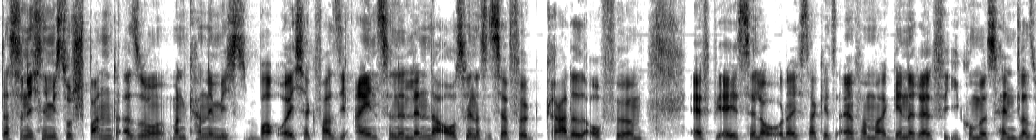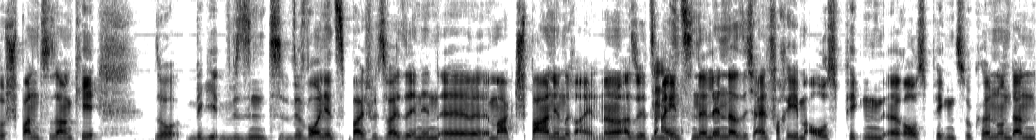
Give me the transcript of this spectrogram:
Das finde ich nämlich so spannend. Also man kann nämlich bei euch ja quasi einzelne Länder auswählen. Das ist ja für gerade auch für FBA-Seller oder ich sage jetzt einfach mal generell für E-Commerce-Händler so spannend zu sagen, okay, so, wir, wir sind, wir wollen jetzt beispielsweise in den äh, Markt Spanien rein, ne? Also jetzt mhm. einzelne Länder sich einfach eben auspicken, äh, rauspicken zu können und dann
